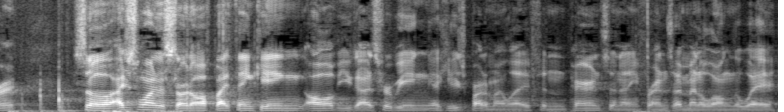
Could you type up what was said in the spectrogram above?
right. So I just wanted to start off by thanking all of you guys for being a huge part of my life and parents and any friends I met along the way.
